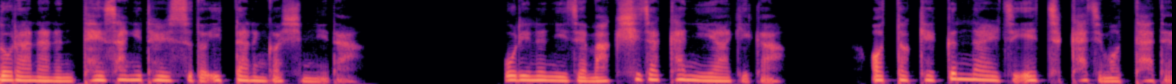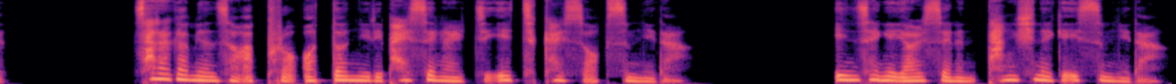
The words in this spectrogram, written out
놀아나는 대상이 될 수도 있다는 것입니다. 우리는 이제 막 시작한 이야기가 어떻게 끝날지 예측하지 못하듯 살아가면서 앞으로 어떤 일이 발생할지 예측할 수 없습니다. 인생의 열쇠는 당신에게 있습니다.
